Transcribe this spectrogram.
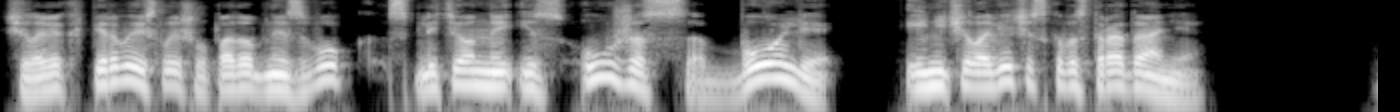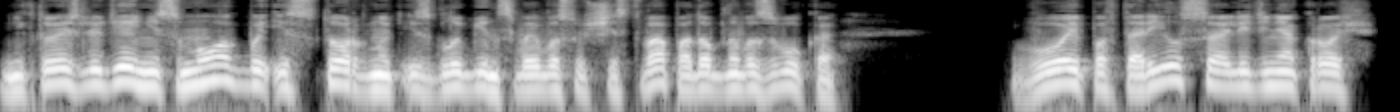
Человек впервые слышал подобный звук, сплетенный из ужаса, боли и нечеловеческого страдания. Никто из людей не смог бы исторгнуть из глубин своего существа подобного звука. Вой повторился, леденя кровь,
